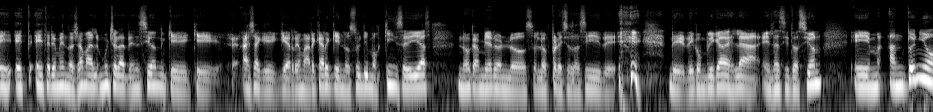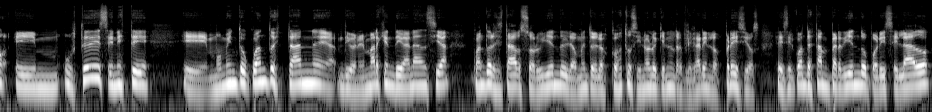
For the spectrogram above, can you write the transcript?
Es, es, tremendo, llama mucho la atención que, haya que, que, remarcar que en los últimos 15 días no cambiaron los, los precios, así de, de, de, complicada es la, es la situación. Eh, Antonio, eh, ustedes en este eh, momento, ¿cuánto están, eh, digo, en el margen de ganancia, cuánto les está absorbiendo el aumento de los costos si no lo quieren reflejar en los precios? Es decir, ¿cuánto están perdiendo por ese lado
